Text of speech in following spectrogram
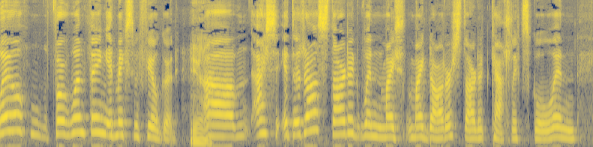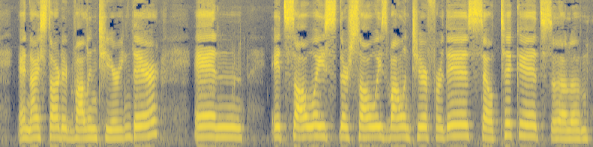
Well, for one thing, it makes me feel good. Yeah. Um, I it, it all started when my my daughter started Catholic school, and and I started volunteering there, and it's always there's always volunteer for this, sell tickets, um,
